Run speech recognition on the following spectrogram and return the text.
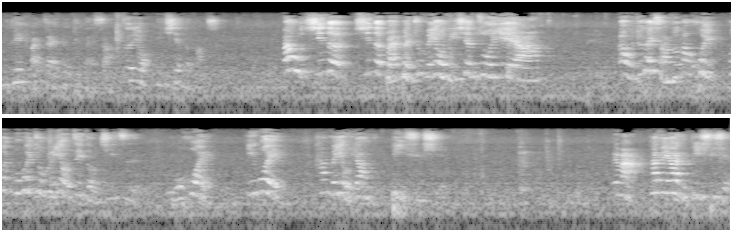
你可以摆在那个平台上，这用离线的方式。那我新的新的版本就没有离线作业啊？那我就在想说，那会会不会就没有这种机制？不会，因为他没有要你必须写，对吗？它没有要你必须写，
